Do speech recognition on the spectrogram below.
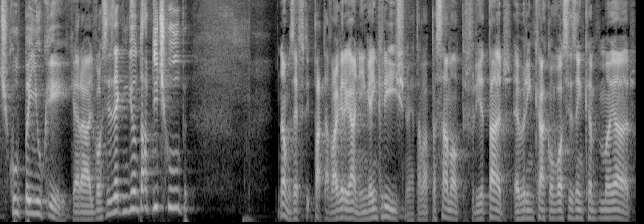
Desculpem o quê, caralho? Vocês é que me deviam estar a pedir desculpa. Não, mas é pá, estava a agregar, ninguém queria isto, não é? Estava a passar mal, preferia estar a brincar com vocês em Campo Maior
